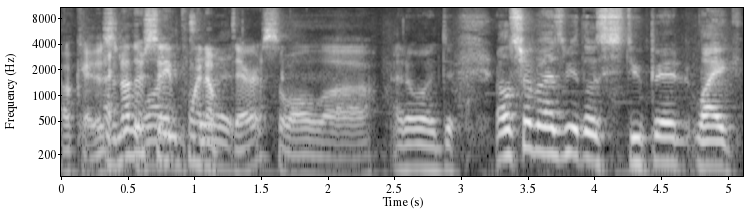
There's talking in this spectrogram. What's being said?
Okay, there's another save point up there, so I'll. uh... I don't want to do. It also reminds me of those stupid like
